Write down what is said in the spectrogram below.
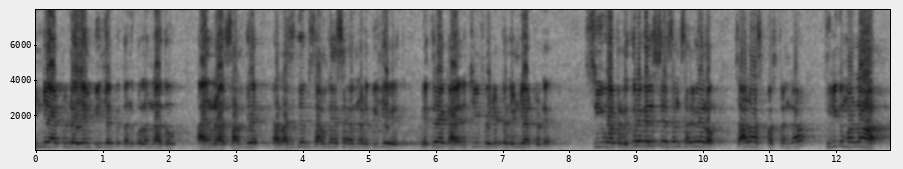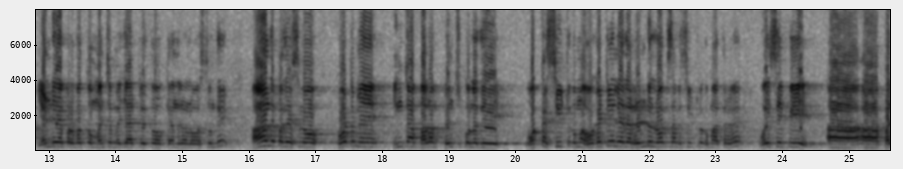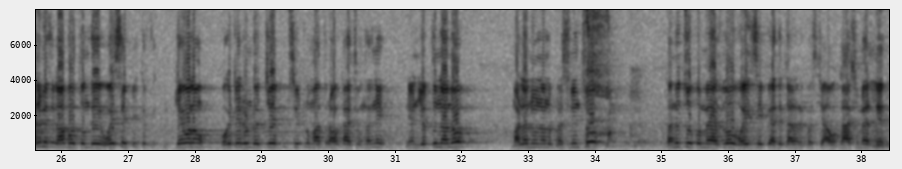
ఇండియా టుడే ఏం బీజేపీకి అనుకూలం కాదు. ఆయన సర్దే రజదీప్ సర్దేశాయ్ ఉన్నాడు బీజేపీ. వ్యతిరేక ఆయన chief editor India Today. C Voter ఇద్దరు కలిసి చేసిన సర్వేలో చాలా స్పష్టంగా తిరిగి మళ్ళా ఎన్డీఏ ప్రభుత్వం మంచి మెజార్టీతో కేంద్రంలో వస్తుంది. ఆంధ్రప్రదేశ్లో కూటమి ఇంకా బలం పెంచుకున్నది ఒక్క సీటుకు ఒకటి లేదా రెండు లోక్సభ సీట్లకు మాత్రమే వైసీపీ పరిమితి కాబోతుంది. వైసీపీకి కేవలం ఒకటి రెండు వచ్చే సీట్లు మాత్రం అవకాశం ఉందని నేను చెప్తున్నాను. మళ్ళీ నువ్వు నన్ను ప్రశ్నించు. కనుచూపు మేరలో వైసీపీ అధికారానికి వచ్చే అవకాశమే లేదు.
